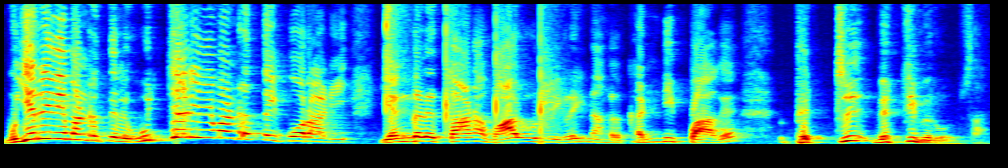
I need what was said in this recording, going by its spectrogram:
உயர்நீதிமன்றத்தில் உச்ச நீதிமன்றத்தை போராடி எங்களுக்கான வாழ்வுரிமைகளை நாங்கள் கண்டிப்பாக பெற்று வெற்றி பெறுவோம் சார்.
